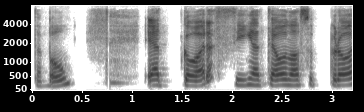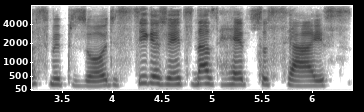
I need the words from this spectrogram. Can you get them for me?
Tá bom? E agora sim, até o nosso próximo episódio. Siga a gente nas redes sociais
